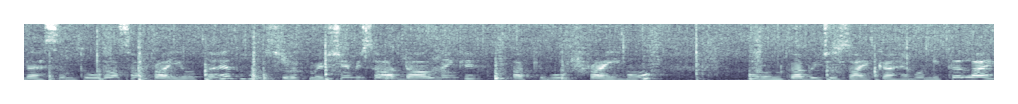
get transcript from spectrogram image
लहसुन थोड़ा सा फ्राई होता है तो हम सूरख मिर्चें भी साथ डाल देंगे ताकि वो फ्राई हों और उनका भी जो जायका है वो निकल आए।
